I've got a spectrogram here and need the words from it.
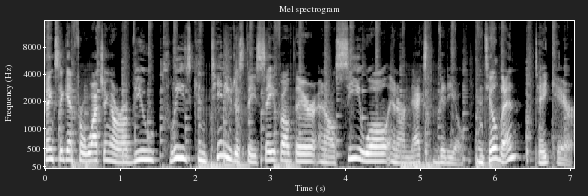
Thanks again for watching our review, please continue to stay safe out there, and I'll see you all in our next video. Until then, take care.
